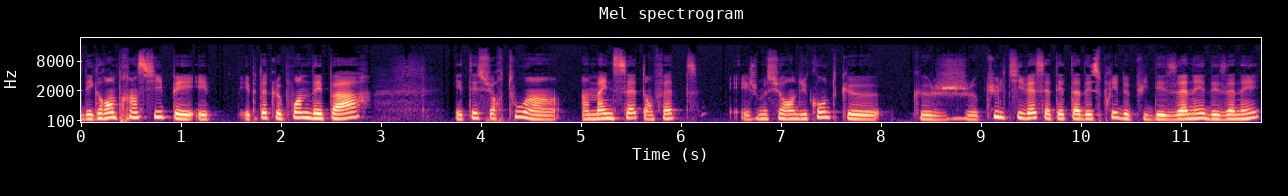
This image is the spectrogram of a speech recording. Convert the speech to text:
grands principes et, peut-être le point de départ était surtout un, mindset, en fait. Et je me suis rendu compte que, que je cultivais cet état d'esprit depuis des années, des années.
